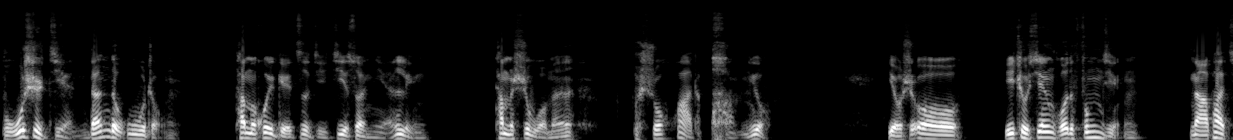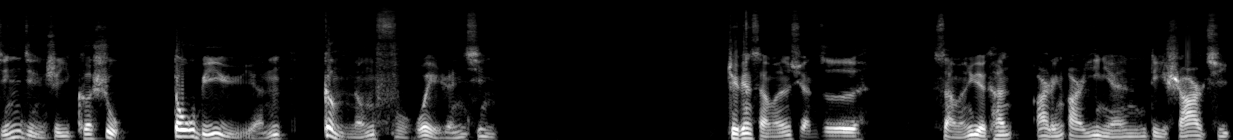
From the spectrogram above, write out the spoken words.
不是简单的物种，他们会给自己计算年龄，他们是我们不说话的朋友。有时候，一处鲜活的风景，哪怕仅仅是一棵树，都比语言更能抚慰人心。这篇散文选自。散文月刊，二零二一年第十二期。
